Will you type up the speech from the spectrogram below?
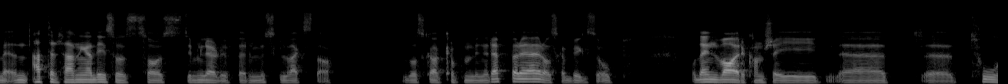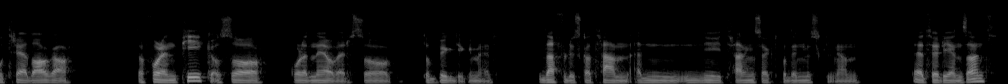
Men Etter treninga di så, så, stimulerer du for muskelvekst. Da Da skal kroppen begynne å reparere og skal bygge seg opp. Og den varer kanskje i uh, to-tre dager. Da får du en peak, og så går det nedover. Så da bygger du ikke mer derfor du skal trene en ny treningsøkt på den muskelen igjen. Det er teorien, sant?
